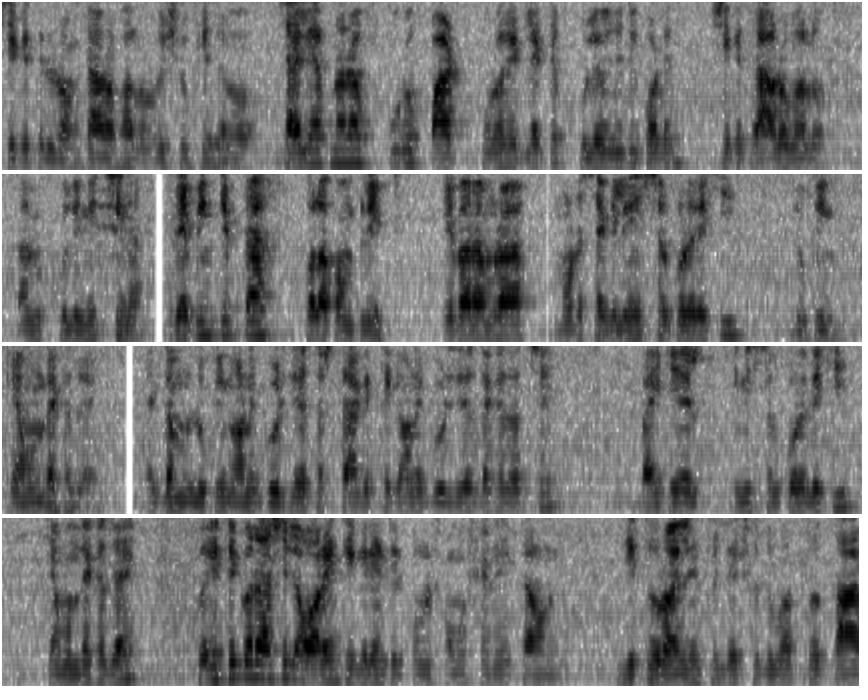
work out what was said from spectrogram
সেক্ষেত্রে রংটা আরও ভালোভাবে শুকিয়ে যাবে। চাইলে আপনারা পুরো পার্ট পুরো হেডলাইটটা খুলেও যদি করেন সেক্ষেত্রে আরও ভালো। তো আমি খুলে নিচ্ছি না। র্যাপিং টেপটা খোলা কমপ্লিট এবার আমরা মোটরসাইকেল ইনস্টল করে দেখি লুকিং কেমন দেখা যায়। একদম লুকিং অনেক গর্জিয়াস আসছে, আগের থেকে অনেক গর্জিয়াস দেখা যাচ্ছে। বাইকে ইনস্টল করে দেখি, কেমন দেখা যায়। তো এতে করে আসলে ওয়ারেন্টি গ্যারেন্টির কোনো সমস্যা নেই, কারণ যেহেতু রয়্যাল এনফিল্ডের শুধুমাত্র তার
